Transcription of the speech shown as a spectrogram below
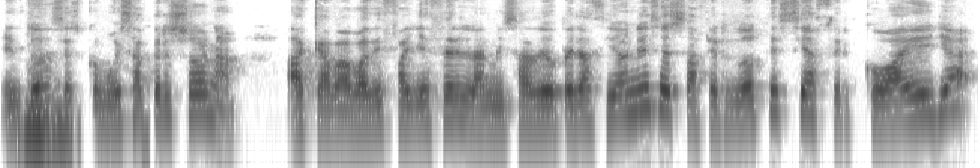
Entonces, como esa persona acababa de fallecer en la mesa de operaciones, el sacerdote se acercó a ella,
